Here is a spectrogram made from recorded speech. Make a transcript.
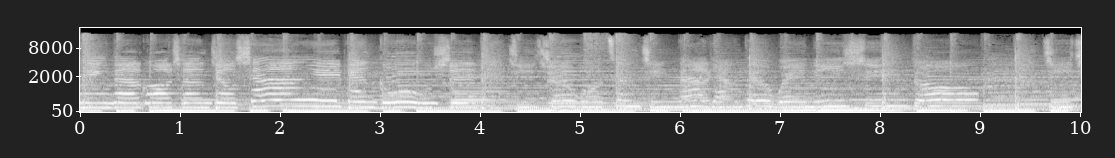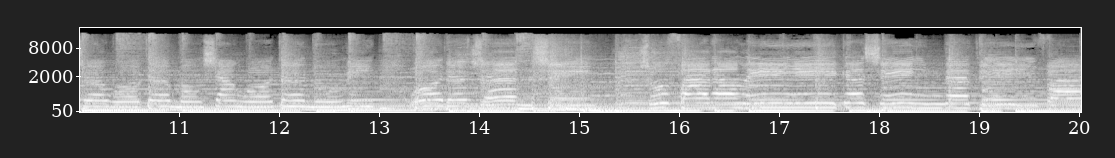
命的过程就像一篇故事，记着真心，出发到另一个新的地方，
